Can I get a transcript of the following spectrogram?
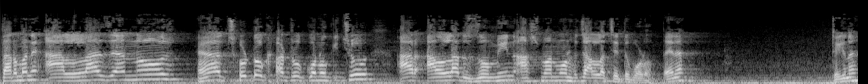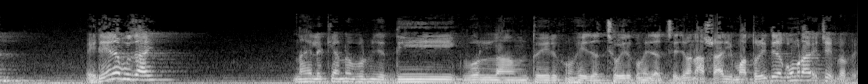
তার মানে আল্লাহ যেন হ্যাঁ ছোট খাটো কোনো কিছু, আর আল্লাহর জমিন, আসমান মনে হচ্ছে আল্লাহ চেতে বড়, তাই না? ঠিক না? এটাই না বুঝায় না হলে কেন বলবেন যে দিক বললাম তো এরকম হয়ে যাচ্ছে, ওইরকম হয়ে যাচ্ছে। যেমন আশারি, মাতরিদিরা গোমরা হয়েছে এইভাবে।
